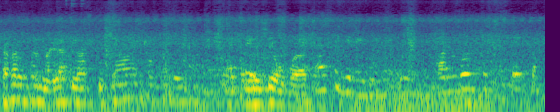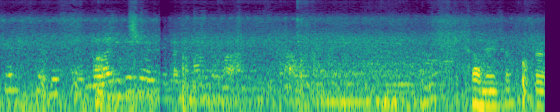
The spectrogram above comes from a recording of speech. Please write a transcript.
टकल सर महिला क्लास की नीचे ऊपर ऐसे गिरेगी और वो किससे कपड़े छोड़ नहीं सर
